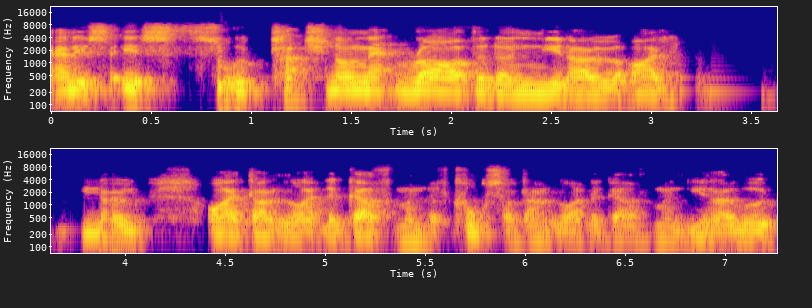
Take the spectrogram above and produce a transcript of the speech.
and it's it's sort of touching on that rather than you know I you know, I don't like the government. Of course, I don't like the government. You know,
